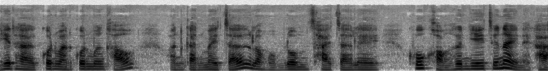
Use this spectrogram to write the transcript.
เฮ็ดให้คนวันคนเมืองเขาวันกันไม่เจอลองห่มลมชายเจอเลยคู่ของเฮิรนเยจื้อไหนนะคะ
